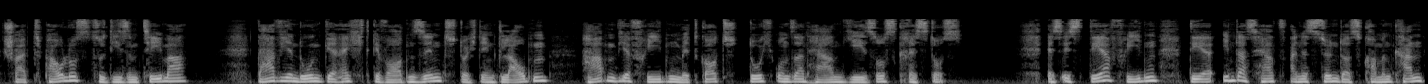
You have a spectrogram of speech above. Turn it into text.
schreibt Paulus zu diesem Thema, Da wir nun gerecht geworden sind durch den Glauben, haben wir Frieden mit Gott durch unseren Herrn Jesus Christus. Es ist der Frieden, der in das Herz eines Sünders kommen kann,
